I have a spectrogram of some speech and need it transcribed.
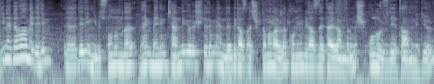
yine devam edelim. Ee, dediğim gibi sonunda hem benim kendi görüşlerim hem de biraz açıklamalarla konuyu biraz detaylandırmış oluruz diye tahmin ediyorum.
